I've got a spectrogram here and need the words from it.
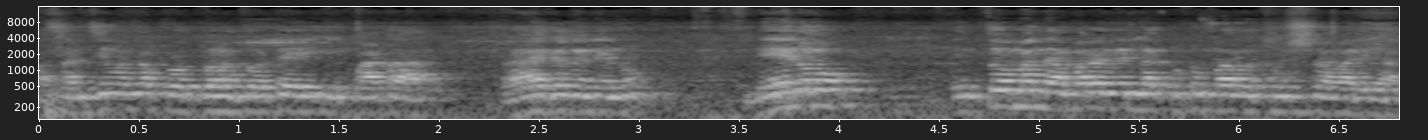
ఆ సంజీవన్న ప్రోద్బలంతో ఈ పాట రాయగలను నేను. నేను ఎంతోమంది అమరవీళ్ళ కుటుంబాలను చూసిన వాడిగా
